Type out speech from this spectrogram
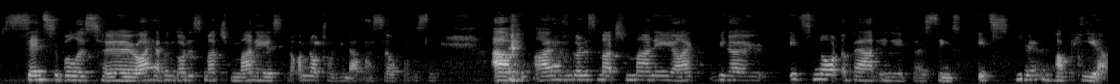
sensible as her, I haven't got as much money as I'm not talking about myself obviously. Um, I haven't got as much money. I, you know, it's not about any of those things. It's yeah. up here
